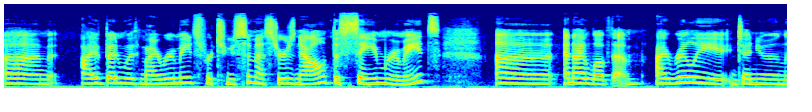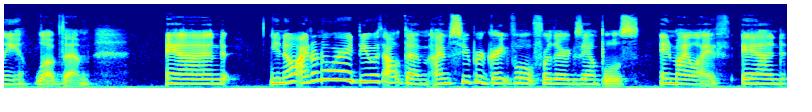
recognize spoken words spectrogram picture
Um, I've been with my roommates for two semesters now, the same roommates, uh, and I love them. I really genuinely love them. And, you know, I don't know where I'd be without them. I'm super grateful for their examples in my life. And,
